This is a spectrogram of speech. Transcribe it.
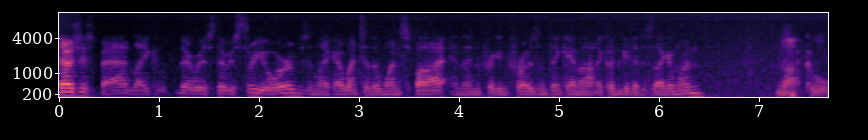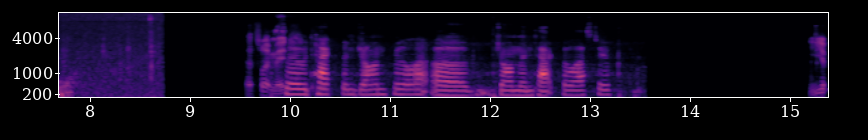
That was just bad. Like there was there was three orbs, and like I went to the one spot, and then friggin' frozen thing came out, and I couldn't get to the second one. Not cool. That's why I made So Tack then John for the la- uh John then Tack for the last two. Yep.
